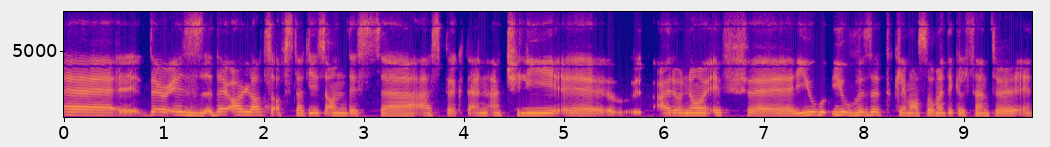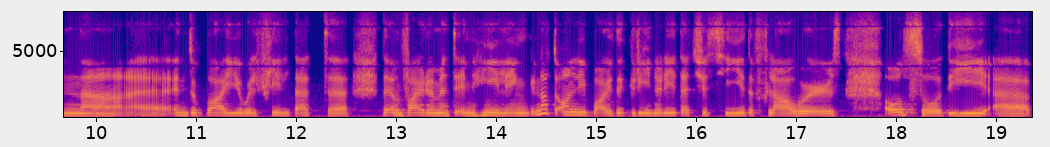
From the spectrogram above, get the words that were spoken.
Uh, there is there are lots of studies on this uh, aspect and actually uh, I don't know if uh, you you visit Clemenceau Medical Center in uh, in Dubai you will feel that the environment in healing not only by the greenery that you see the flowers also the um,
